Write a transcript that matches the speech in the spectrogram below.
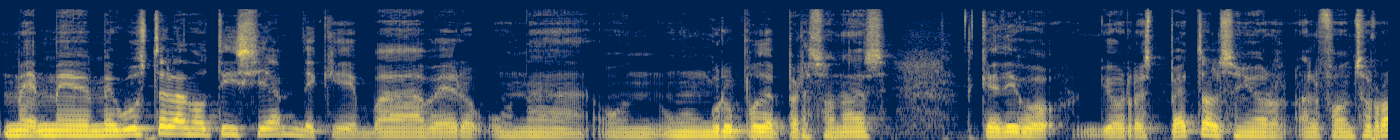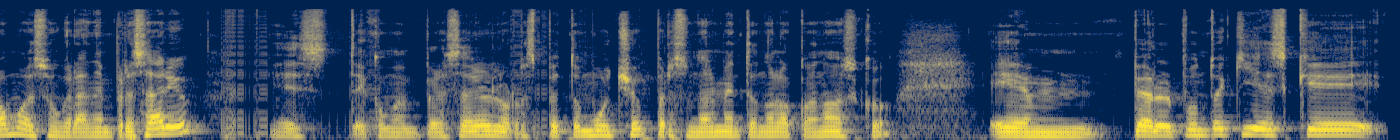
me, me, gusta la noticia de que va a haber una, un, grupo de personas que digo, yo respeto al señor Alfonso Romo, es un gran empresario, este, como empresario lo respeto mucho, personalmente no lo conozco, em, pero el punto aquí es que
